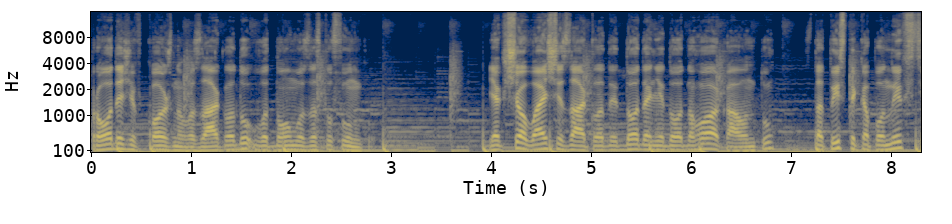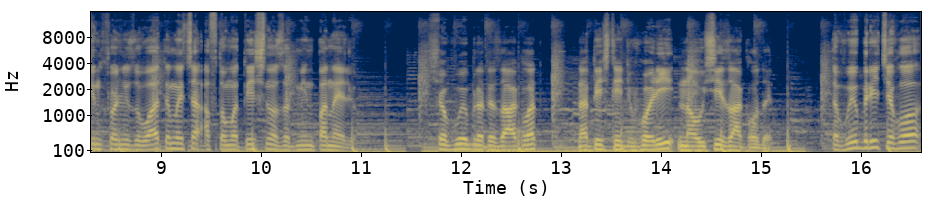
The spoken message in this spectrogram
продажів кожного закладу в одному застосунку. Якщо ваші заклади додані до одного аккаунту, статистика по них синхронізуватиметься автоматично з адмінпанелю. Щоб вибрати заклад, натисніть вгорі на усі заклади. Та виберіть його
